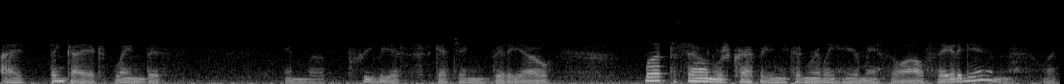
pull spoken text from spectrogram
I think I explained this in the previous sketching video but the sound was crappy and you couldn't really hear me so I'll say it again. Let's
